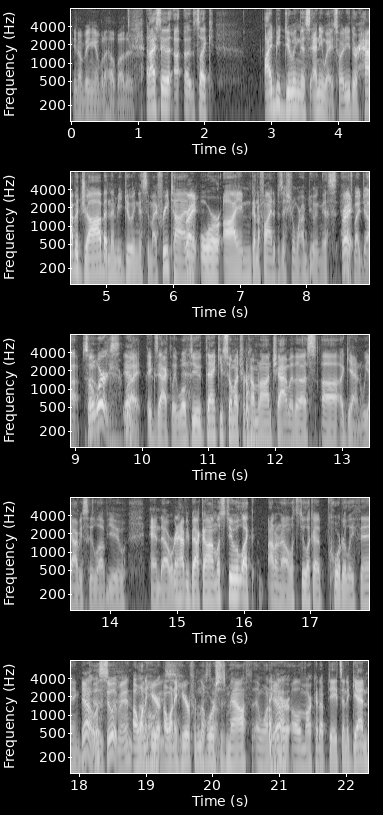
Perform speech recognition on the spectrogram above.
you know being able to help others. And I say that uh, it's like I'd be doing this anyway. So I'd either have a job and then be doing this in my free time, Right. or I'm gonna find a position where I'm doing this as my job. So it works, yeah. Right. Exactly. Well, dude, thank you so much for coming on, chatting with us. Uh, again, we obviously love you, and uh, we're gonna have you back on. Let's do like I don't know. Let's do like a quarterly thing. Yeah, let's do it, man. I want to hear. I want to hear from the always horse's mouth. I want to Yeah. hear all the market updates. And again,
